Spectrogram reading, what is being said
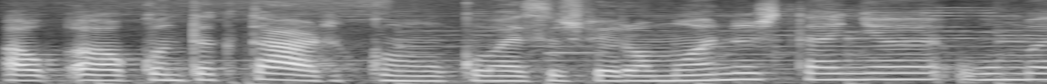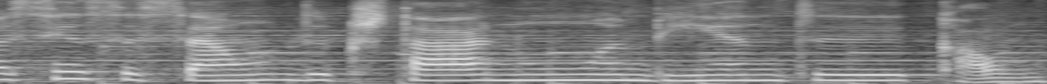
ao, ao, contactar com, com essas feromonas, tenha uma sensação de que está num ambiente calmo.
